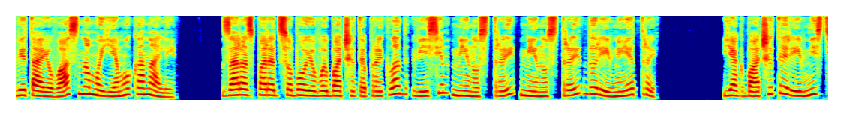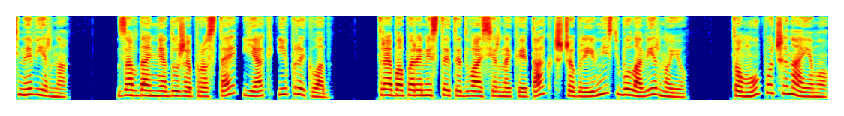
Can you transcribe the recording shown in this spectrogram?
Вітаю вас на моєму каналі. Зараз перед собою ви бачите приклад 8 мінус 3 мінус 3 дорівнює 3. Як бачите, рівність невірна. Завдання дуже просте, як і приклад. Треба перемістити два сірники так, щоб рівність була вірною. Тому починаємо.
